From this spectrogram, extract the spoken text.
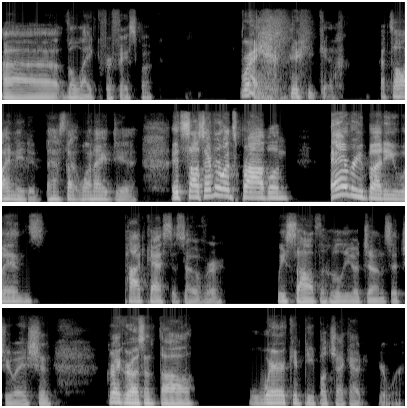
uh, the like for Facebook. Right. There you go. That's all I needed. That's that one idea. It solves everyone's problem. Everybody wins. Podcast is over. We solved the Julio Jones situation. Gregg Rosenthal, where can people check out your work?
